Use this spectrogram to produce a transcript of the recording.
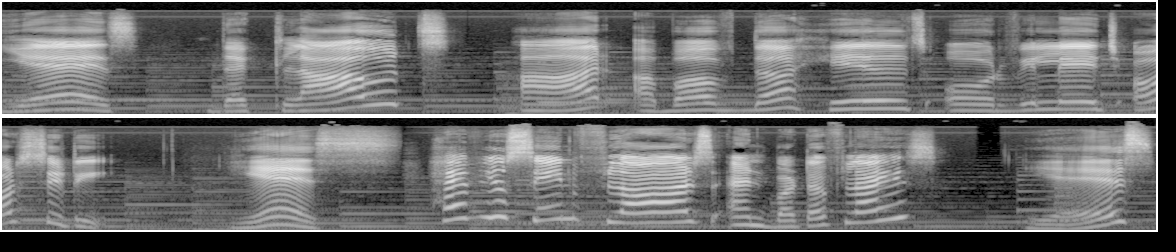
Yes, the clouds are above the hills or village or city. Yes, Have you seen flowers and butterflies? yes,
